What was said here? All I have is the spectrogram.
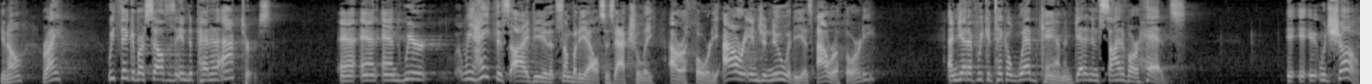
you know, right? We think of ourselves as independent actors. And, and, and we're, we hate this idea that somebody else is actually our authority. Our ingenuity is our authority. And yet, if we could take a webcam and get it inside of our heads, it, it, it would show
